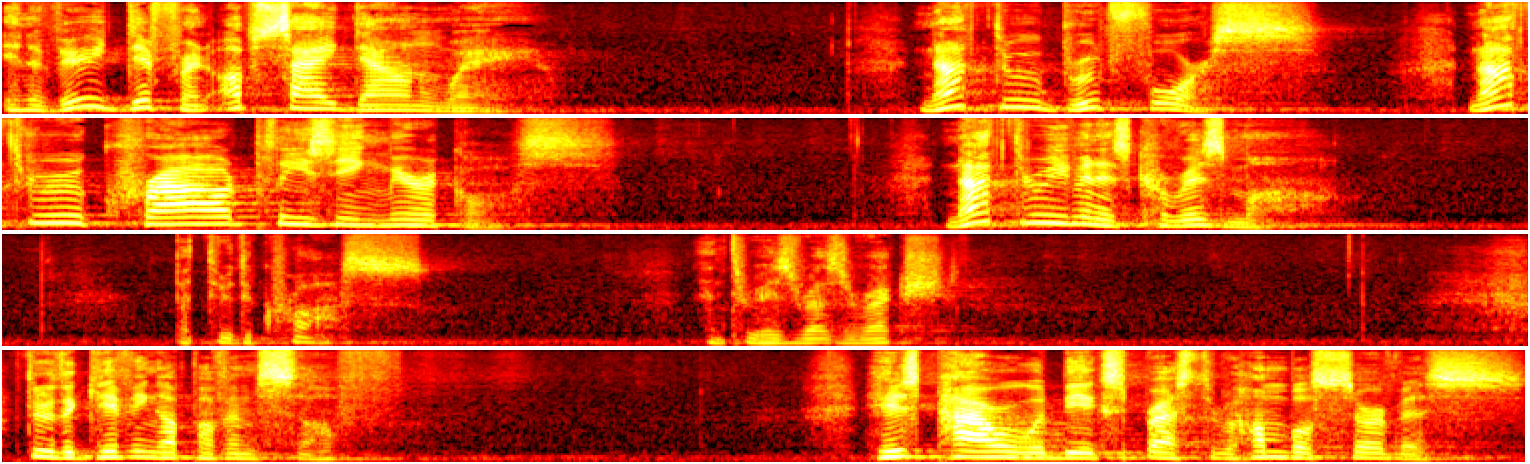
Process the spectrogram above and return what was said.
in a very different, upside down way. Not through brute force, not through crowd pleasing miracles, not through even his charisma, but through the cross and through his resurrection through the giving up of himself. His power would be expressed through humble service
